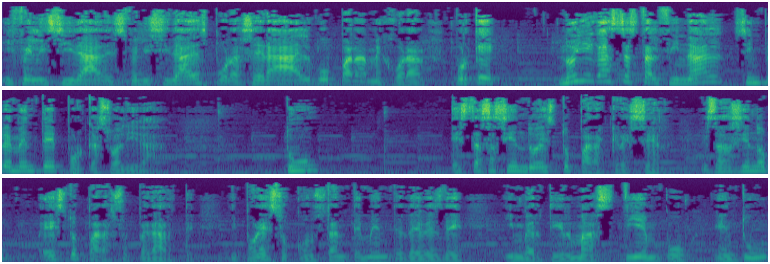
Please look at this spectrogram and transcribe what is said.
y felicidades, felicidades por hacer algo para mejorar. Porque no llegaste hasta el final simplemente por casualidad. Tú estás haciendo esto para crecer, estás haciendo esto para superarte y por eso constantemente debes de invertir más tiempo en tu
